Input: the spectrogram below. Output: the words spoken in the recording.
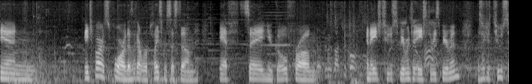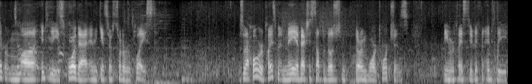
In H bars 4, there's like a replacement system. If, say, you go from an H2 Spearman to H3 Spearman, there's actually two separate uh, entities for that, and it gets sort of replaced. So that whole replacement may have actually stopped the villagers from throwing more torches, being replaced to a different entity.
